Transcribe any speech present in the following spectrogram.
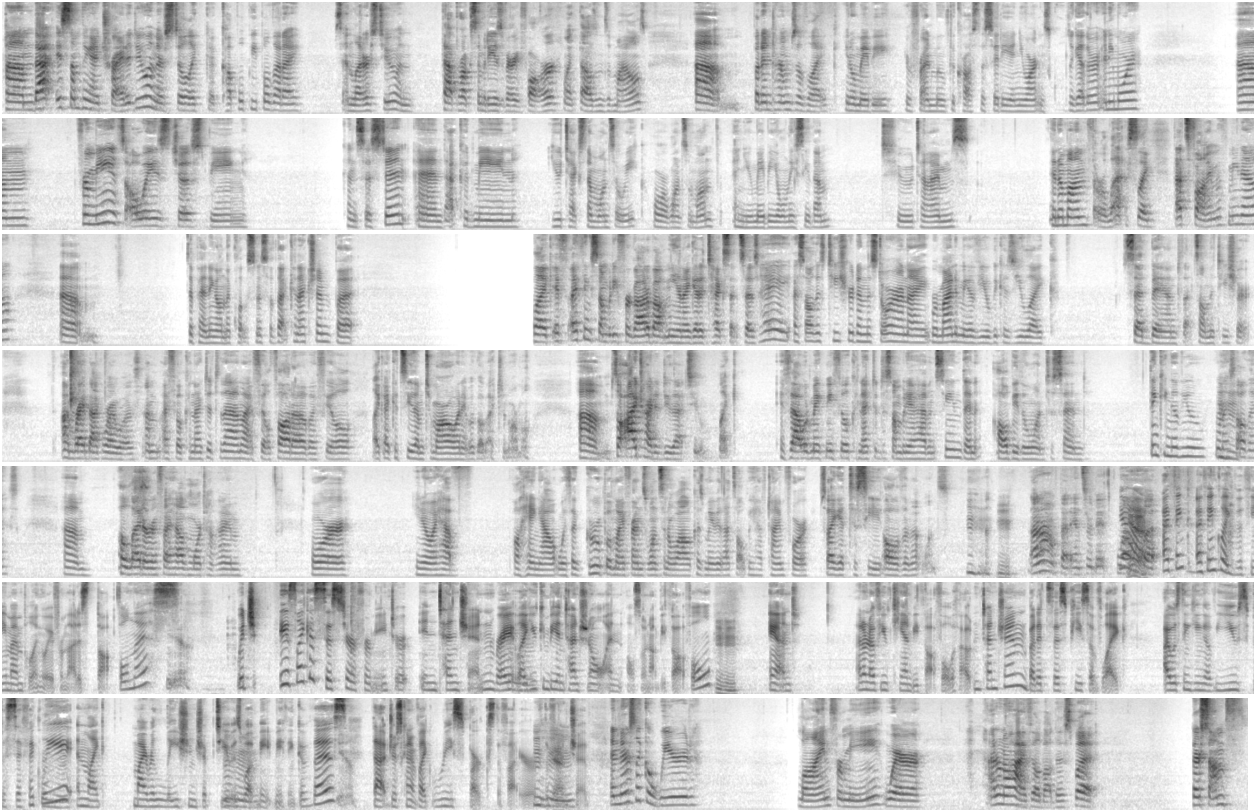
um, that is something I try to do, and there's still like a couple people that I send letters to, and that proximity is very far, like thousands of miles. Um, but in terms of like, you know, maybe your friend moved across the city and you aren't in school together anymore. Um, for me, it's always just being consistent, and that could mean you text them once a week or once a month, and you maybe only see them two times in a month or less. Like, that's fine with me now, um, depending on the closeness of that connection. But, like, if I think somebody forgot about me and I get a text that says, Hey, I saw this t shirt in the store and I reminded me of you because you like said band that's on the t shirt. I'm right back where I was. I'm, I feel connected to them. I feel thought of. I feel like I could see them tomorrow and it would go back to normal. Um, so I try to do that too. Like, if that would make me feel connected to somebody I haven't seen, then I'll be the one to send. Thinking of you when I saw this. Um, a letter if I have more time, or, you know, I have. I'll hang out with a group of my friends once in a while because maybe that's all we have time for. So I get to see all of them at once. I don't know if that answered it. Well, Yeah, but I think I think like the theme I'm pulling away from that is thoughtfulness. yeah. which is like a sister for me to intention, right? Mm-hmm. Like you can be intentional and also not be thoughtful. Mm-hmm. And I don't know if you can be thoughtful without intention, but it's this piece of like I was thinking of you specifically Mm-hmm. and like my relationship to you is what made me think of this. Yeah. Mm-hmm. That just kind of like resparks the fire of the friendship. And there's like a weird line for me where I don't know how I feel about this, but there's some f-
